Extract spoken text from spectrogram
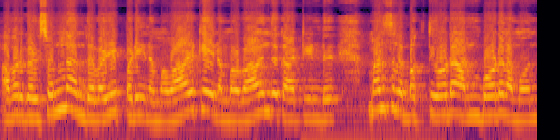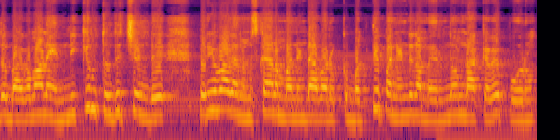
அவர்கள் சொன்ன அந்த வழிப்படி நம்ம வாழ்க்கையை நம்ம வாழ்ந்து காட்டிண்டு மனசுல பக்தியோட அன்போட நம்ம வந்து பகவானை என்னைக்கும் துதிச்சுண்டு பெரியவாளை நமஸ்காரம் பண்ணிட்டு அவருக்கு பக்தி பண்ணிட்டு நம்ம இருந்தோம்னாக்கவே போறோம்.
